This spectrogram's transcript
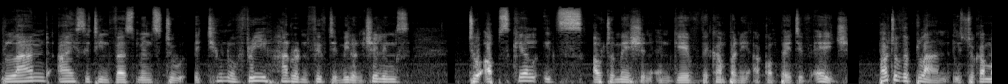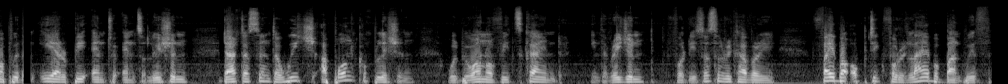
planned ICT investments to the tune of 350 million shillings to upscale its automation and give the company a competitive edge. Part of the plan is to come up with an ERP end-to-end solution data center which upon completion will be one of its kind in the region for disaster recovery, fiber optic for reliable bandwidth,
